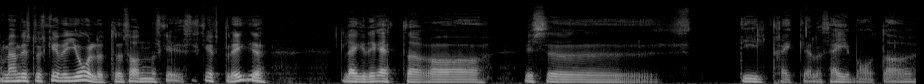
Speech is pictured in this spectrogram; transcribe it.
Men hvis du skriver jålete sånn skriftlig, legger deg etter og visse stiltrekk eller seiemåter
